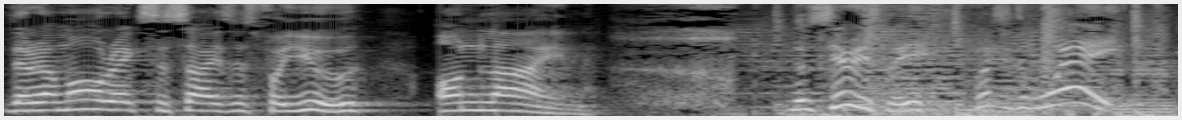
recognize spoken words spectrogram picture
there are more exercises for you online. No, seriously, put it away.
